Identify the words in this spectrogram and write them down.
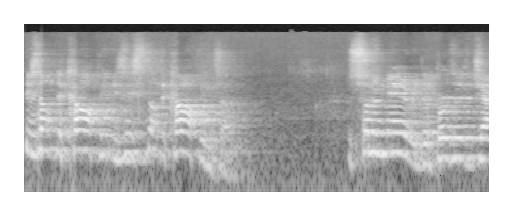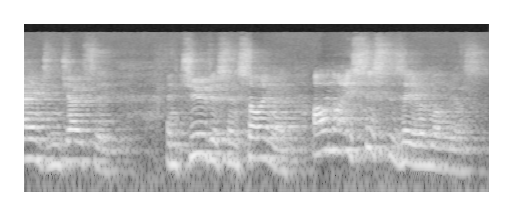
he's not the carpenter, is this not the carpenter? The son of Mary, the brother of James and Joseph, and Judas and Simon, are not his sisters here among us?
